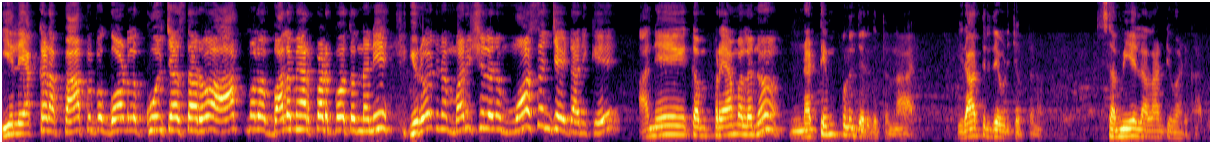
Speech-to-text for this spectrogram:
వీళ్ళు ఎక్కడ పాపపు గోడలు కూల్చేస్తారో ఆత్మలో బలం ఏర్పడిపోతుందని ఈ రోజున మనుషులను మోసం చేయడానికి అనేక ప్రేమలను నటింపులు జరుగుతున్నాయి. ఈ రాత్రి దేవుడు చెప్తున్నాడు సమీల్ అలాంటి వాడు కాదు.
